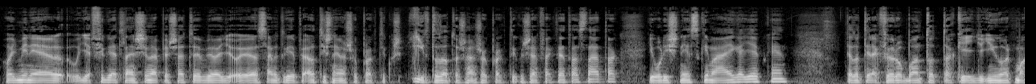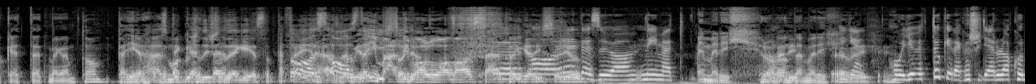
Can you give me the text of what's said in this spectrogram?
hogy minél ugye függetlenség napja, stb., hogy hogy a számítógép, ott is nagyon sok praktikus, írtozatosan sok praktikus effektet használtak, jól is néz ki máig egyébként. Tehát ott tényleg fölrobbantottak így New York makettet, meg nem tudom, Fehérház az makettet. is az egész, a Hát Fehérház, az, az, ami de imádni valóan az, tehát, hogy igen, a rendező, a német Emerich, Roland Emerich. Emerich. igen, hogy ö, tökéletes, hogy erről akkor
